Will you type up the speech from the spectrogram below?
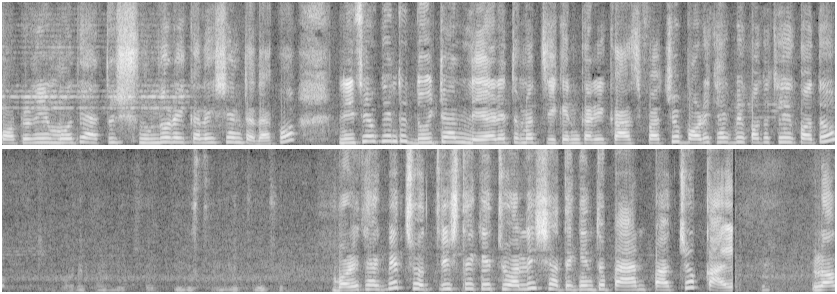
কটনের মধ্যে এত সুন্দর এই কালেকশনটা দেখো। নিচেও কিন্তু দুইটা লেয়ারে তোমরা চিকেন কারি কাজ পাচ্ছ। বডি থাকবে কত থেকে কত? বডি থাকবে ছত্রিশ থেকে চুয়াল্লিশ সাথে কিন্তু প্যান্ট পাচ্ছ লং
